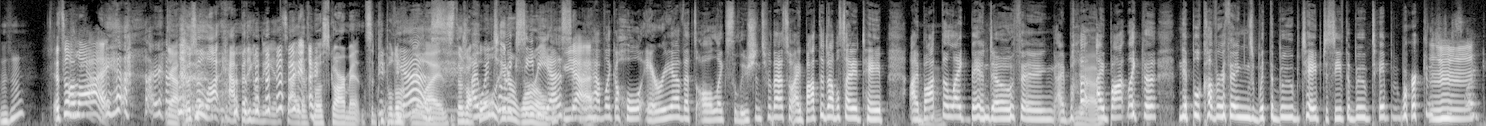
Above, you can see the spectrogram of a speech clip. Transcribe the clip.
Mm-hmm. It's a Oh, lot. yeah, I ha- I ha- Yeah, there's a lot happening on the inside of most garments, and people don't Yes. realize there's a I whole went to inner like world. CVS Yeah. and they have like a whole area that's all like solutions for that. So I bought the double sided tape. I bought the like bandeau thing. I bought Mm-hmm. Yeah. I bought like the nipple cover things with the boob tape to see if the boob tape would work. And Mm-hmm. just like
